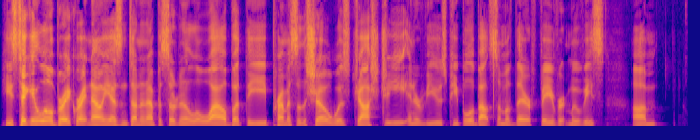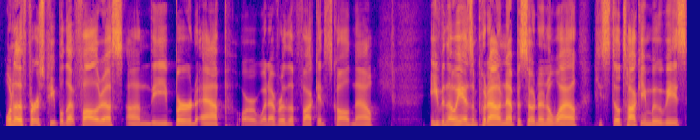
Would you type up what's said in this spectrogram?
He's taking a little break right now. He hasn't done an episode in a little while, but the premise of the show was Josh G interviews people about some of their favorite movies. Um, one of the first people that followed us on the Bird app or whatever the fuck it's called now. Even though he hasn't put out an episode in a while, he's still talking movies.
